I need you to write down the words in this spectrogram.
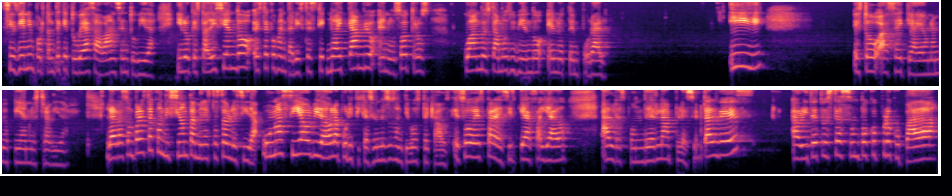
sí es bien importante que tú veas avance en tu vida. Y lo que está diciendo este comentarista es que no hay cambio en nosotros cuando estamos viviendo en lo temporal. Y esto hace que haya una miopía en nuestra vida. La razón para esta condición también está establecida. Uno así ha olvidado la purificación de sus antiguos pecados. Eso es para decir que ha fallado al responder la ampliación. Tal vez ahorita tú estás un poco preocupada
